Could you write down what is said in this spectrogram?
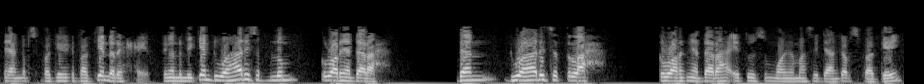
dianggap sebagai bagian dari haid. Dengan demikian dua hari sebelum keluarnya darah dan dua hari setelah keluarnya darah itu semuanya masih dianggap sebagai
